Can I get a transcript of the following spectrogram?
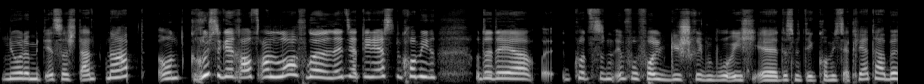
Nur damit ihr es verstanden habt. Und Grüße gehen raus an Love Girl, denn sie hat den ersten Kommi unter der äh, kurzen Infofolge geschrieben, wo ich äh, das mit den Kommis erklärt habe.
